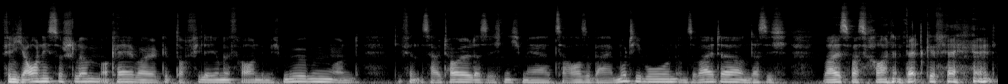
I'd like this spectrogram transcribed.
Finde ich auch nicht so schlimm, okay, weil es gibt auch viele junge Frauen, die mich mögen und die finden es halt toll, dass ich nicht mehr zu Hause bei Mutti wohne und so weiter und dass ich weiß, was Frauen im Bett gefällt,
